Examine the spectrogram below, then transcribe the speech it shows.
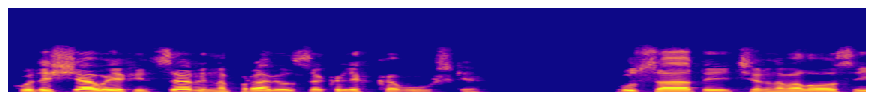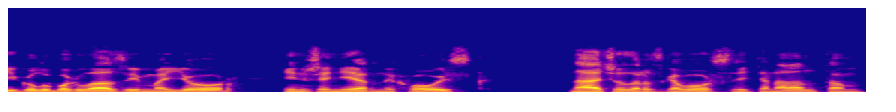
худощавый офицер и направился к легковушке. Усатый, черноволосый и голубоглазый майор инженерных войск начал разговор с лейтенантом,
